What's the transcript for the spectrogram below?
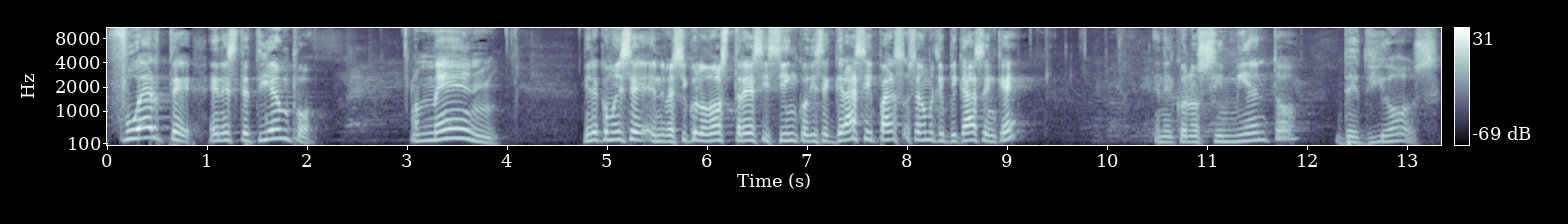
fuerte en este tiempo. Amén. Mire cómo dice en el versículo 2, 3 y 5, dice, gracia y paz sean multiplicadas en qué? En el conocimiento de Dios.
